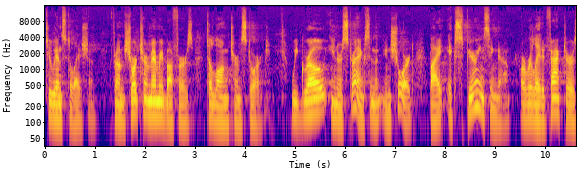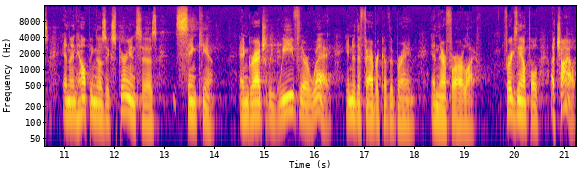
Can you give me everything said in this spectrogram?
to installation, from short term memory buffers to long term storage. We grow inner strengths, in, in short, by experiencing them or related factors and then helping those experiences sink in and gradually weave their way into the fabric of the brain and therefore our life. For example, a child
